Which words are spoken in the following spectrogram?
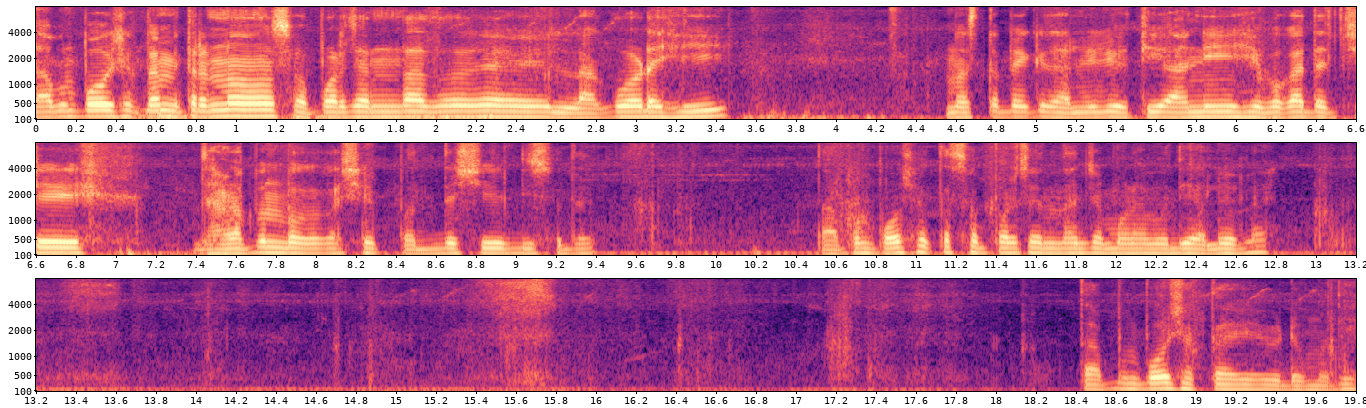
आपण पाहू शकता मित्रांनो सफरचंदाचं लागवड ही मस्तपैकी झालेली होती आणि हे बघा त्याचे झाडं पण बघा कसे पद्धतशीर दिसत आहे तर आपण पाहू शकता सफरचंदाच्या मळ्यामध्ये आलेलं आहे. तर आपण पाहू शकता या व्हिडिओमध्ये.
